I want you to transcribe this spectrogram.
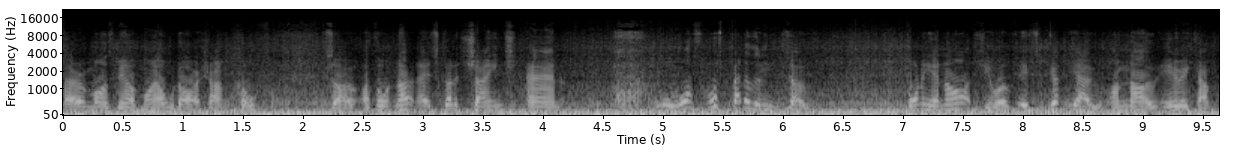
that reminds me of my old Irish uncle. So I thought, no, it's got to change. And well, what's what's better than you know, Bonnie and Archie? Well, it's good. You know, I know. Here it comes.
